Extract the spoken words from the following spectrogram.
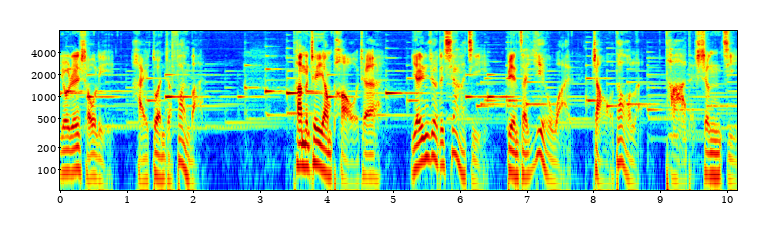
有人手里还端着饭碗。他们这样跑着，炎热的夏季便在夜晚找到了它的生机。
